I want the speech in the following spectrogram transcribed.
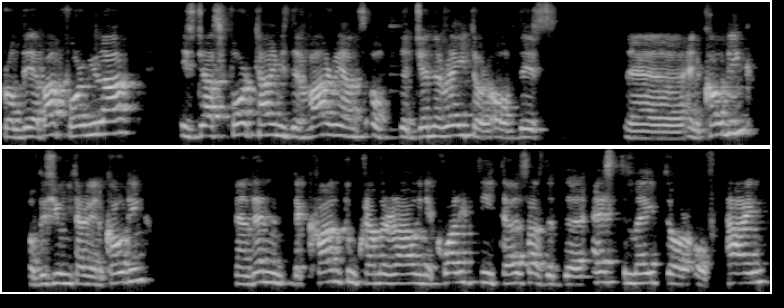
from the above formula is just four times the variance of the generator of this uh, encoding, of this unitary encoding. And then the quantum Cramer-Rao inequality tells us that the estimator of time,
